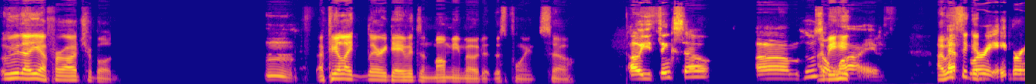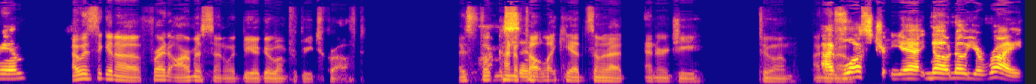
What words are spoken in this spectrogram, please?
Yeah, for Archibald. Hmm. I feel like Larry David's in mummy mode at this point. So Oh, you think so? Um, who's I mean, he- alive? I was F. thinking. Murray Abraham. I was thinking uh Fred Armisen would be a good one for Beechcroft. I just kind of felt like he had some of that energy to him. I know. lost. Tr- yeah, no, no, you're right.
